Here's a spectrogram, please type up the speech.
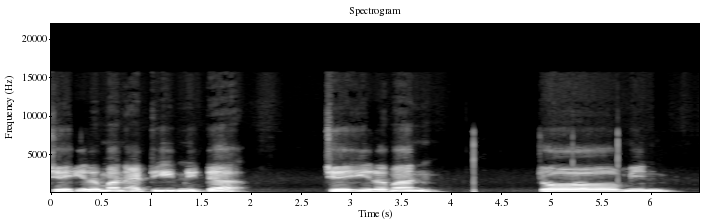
제 이름은 에디입니다. 제 이름은 조민재입니다.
